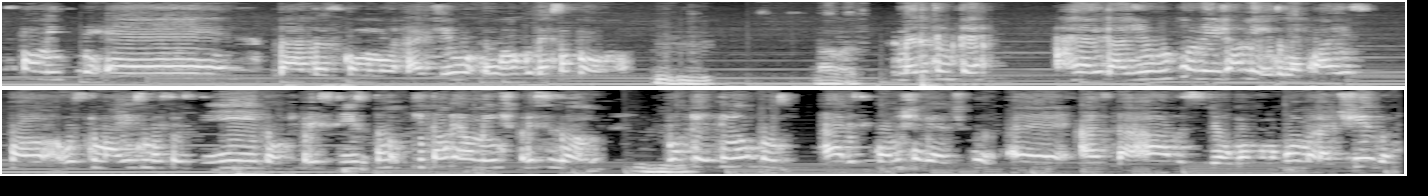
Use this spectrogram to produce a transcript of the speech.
principalmente é, datas comemorativas ou algo dessa forma. Uhum. Primeiro tem que ter a realidade e um planejamento, né? Quais são os que mais necessitam, que precisam, que estão realmente precisando. Uhum. Porque tem alguns áreas que quando chega tipo, é, as datas de alguma forma comemorativa,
